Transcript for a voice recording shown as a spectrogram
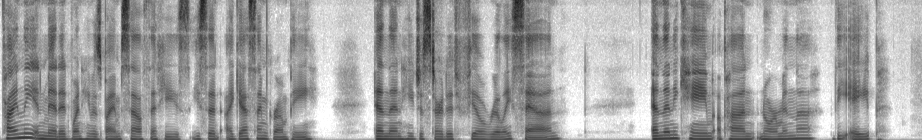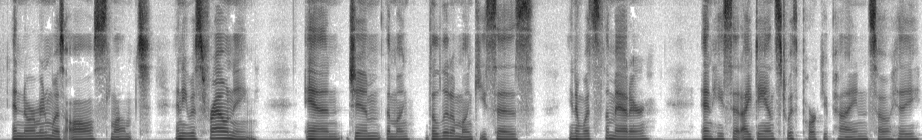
finally admitted when he was by himself that he's, he said, I guess I'm grumpy. And then he just started to feel really sad. And then he came upon Norman the, the ape, and Norman was all slumped and he was frowning. And Jim, the the little monkey, says, "You know what's the matter?" And he said, "I danced with porcupine." So he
